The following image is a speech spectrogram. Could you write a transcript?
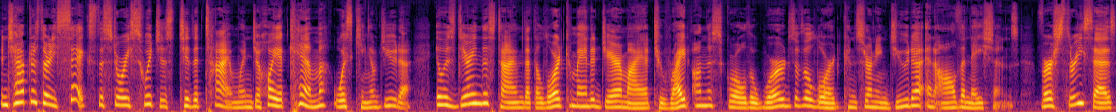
In chapter 36, the story switches to the time when Jehoiakim was king of Judah. It was during this time that the Lord commanded Jeremiah to write on the scroll the words of the Lord concerning Judah and all the nations. Verse 3 says,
